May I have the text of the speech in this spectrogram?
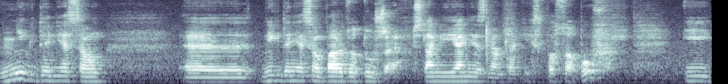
nigdy nie są, e, nigdy nie są bardzo duże. Przynajmniej ja nie znam takich sposobów. I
